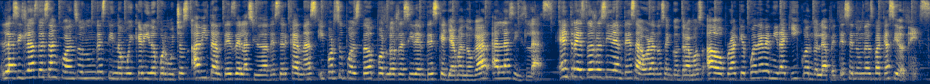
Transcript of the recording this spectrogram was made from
Las islas de San Juan son un destino muy querido por muchos habitantes de las ciudades cercanas y por supuesto por los residentes que llaman hogar a las islas. Entre estos residentes ahora nos encontramos a Oprah que puede venir aquí cuando le apetecen unas vacaciones.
